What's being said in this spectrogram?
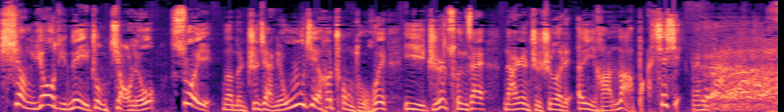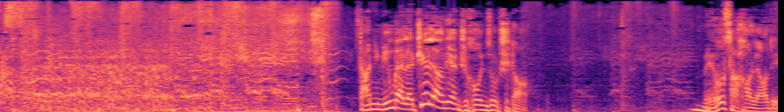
想要的那一种交流，所以我们之间的误解和冲突会一直存在。男人支持我的，摁一下喇叭，谢谢。当你明白了这两点之后，你就知道没有啥好聊的。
